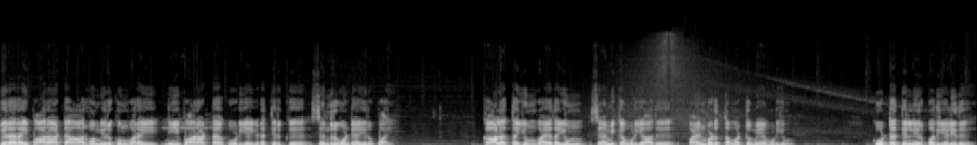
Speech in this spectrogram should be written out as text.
பிறரை பாராட்ட ஆர்வம் இருக்கும் வரை நீ பாராட்டக்கூடிய இடத்திற்கு சென்று கொண்டே இருப்பாய். காலத்தையும் வயதையும் சேமிக்க முடியாது பயன்படுத்த மட்டுமே முடியும். கூட்டத்தில் நிற்பது எளிது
